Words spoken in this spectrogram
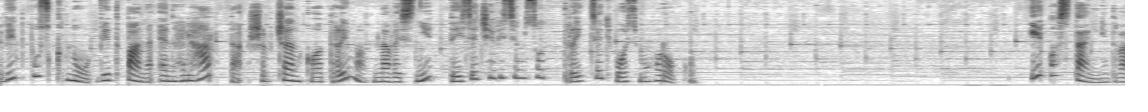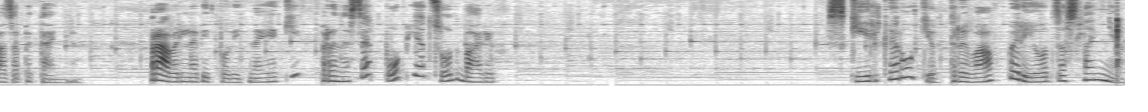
Відпускну від пана Енгельгарта Шевченко отримав навесні 1838 року. І останні два запитання. Правильна відповідь на які принесе по 500 балів. Скільки років тривав період заслання?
